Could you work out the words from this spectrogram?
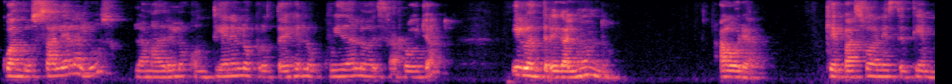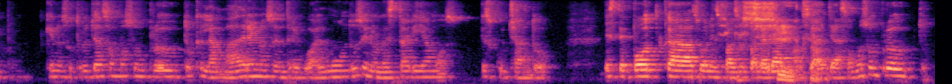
Cuando sale a la luz, la madre lo contiene, lo protege, lo cuida, lo desarrolla y lo entrega al mundo. Ahora, ¿qué pasó en este tiempo? Que nosotros ya somos un producto que la madre nos entregó al mundo, si no, no estaríamos escuchando este podcast o en espacio para el alma. O sea, ya somos un producto.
